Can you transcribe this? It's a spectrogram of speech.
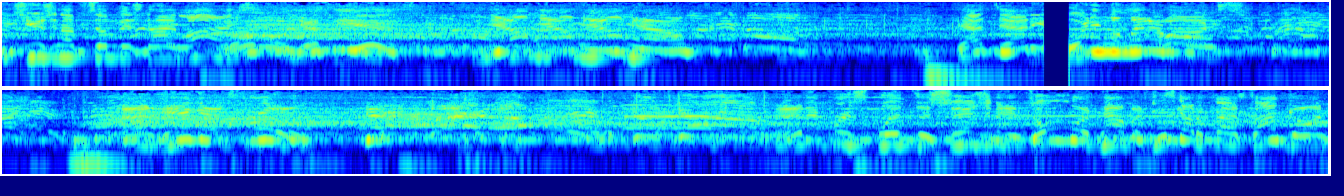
He's using up some of his nine lives. Oh, yes, he is. Meow, meow, meow, meow. Cat daddy decision, and don't look now, but he's got a fast time going.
